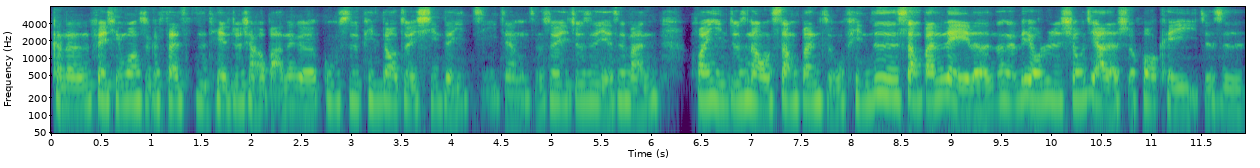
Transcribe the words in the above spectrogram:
可能废寝忘食个三四天，就想要把那个故事拼到最新的一集这样子，所以就是也是蛮欢迎，就是那种上班族平日上班累了，那个六日休假的时候，可以就是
